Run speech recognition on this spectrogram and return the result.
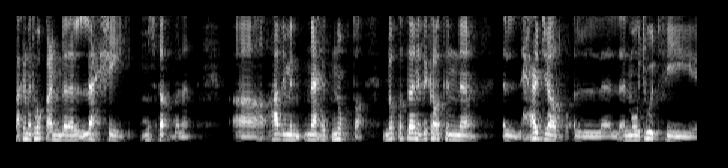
لكن أتوقع إن له شيء مستقبلا. آه هذه من ناحية نقطة. النقطة الثانية ذكرت إن الحجر الموجود في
